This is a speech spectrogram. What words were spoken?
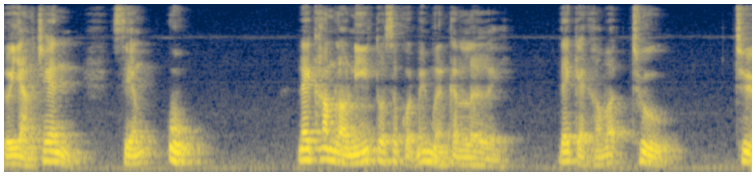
ตัวอย่างเช่น เสียงอุในคำเหล่านี้ตัวสะกดไม่เหมือนกันเลย ได้แก่คำว่า to to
